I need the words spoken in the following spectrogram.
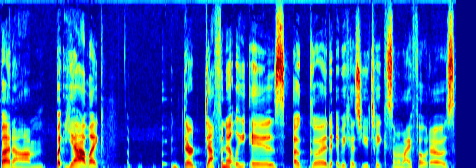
But um but yeah, like there definitely is a good because you take some of my photos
